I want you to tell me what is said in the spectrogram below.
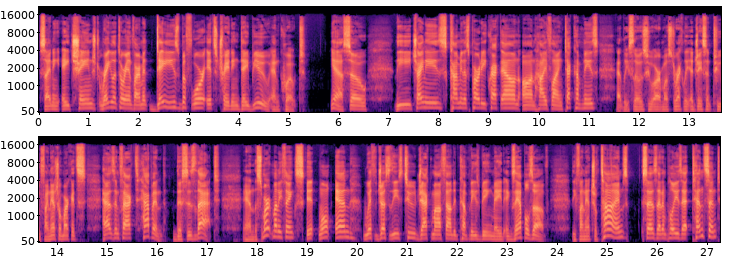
citing a changed regulatory environment days before its trading debut, end quote. Yeah, so the Chinese Communist Party crackdown on high flying tech companies, at least those who are most directly adjacent to financial markets, has in fact happened. This is that. And the smart money thinks it won't end with just these two Jack Ma founded companies being made examples of. The Financial Times says that employees at Tencent,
